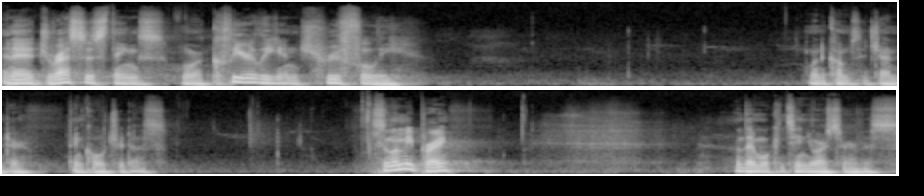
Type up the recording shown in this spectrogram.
And it addresses things more clearly and truthfully when it comes to gender than culture does. So let me pray and then we'll continue our service.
